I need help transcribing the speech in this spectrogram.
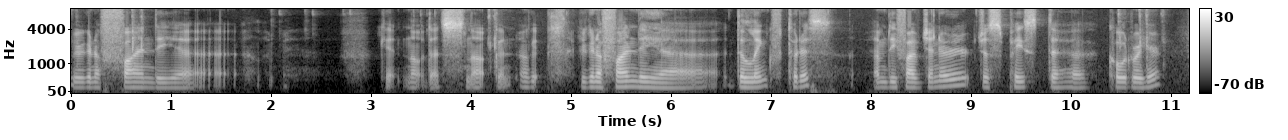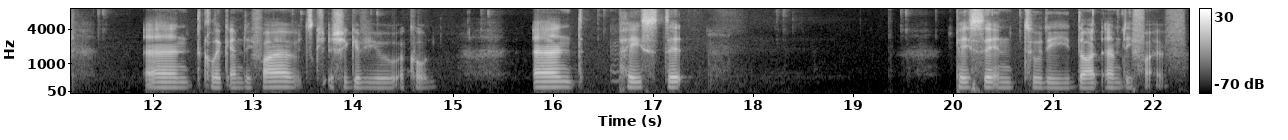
you're gonna find the. Uh, okay, no, that's not good. Okay, you're gonna find the uh, the link to this MD5 generator. Just paste the code right here, and click MD5. It's, it should give you a code, and paste it paste it into the .md5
